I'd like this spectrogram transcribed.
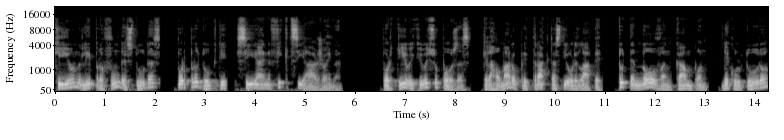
cion li profunde studas por producti siain fictiajoin. Por tiui cui supposas che la homaro pritractas tiu relate tutte novan campon de culturo,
